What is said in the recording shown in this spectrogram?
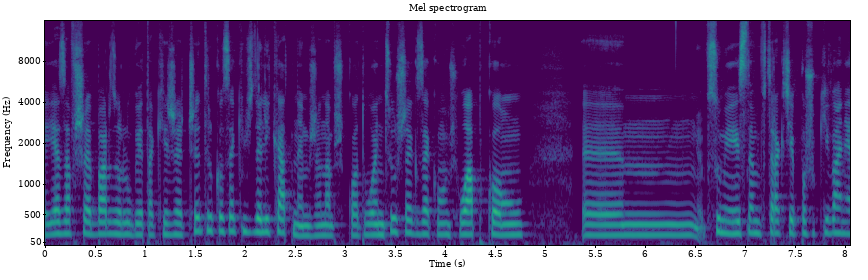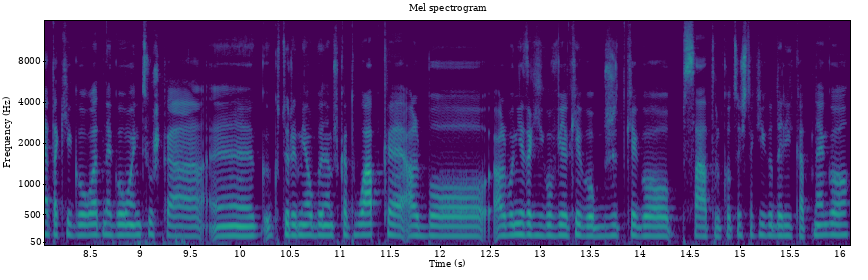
Y, Ja zawsze bardzo lubię takie rzeczy, tylko z jakimś delikatnym, że na przykład łańcuszek z jakąś łapką. W sumie jestem w trakcie poszukiwania takiego ładnego łańcuszka, k- który miałby na przykład łapkę albo, albo nie takiego wielkiego, brzydkiego psa, tylko coś takiego delikatnego.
